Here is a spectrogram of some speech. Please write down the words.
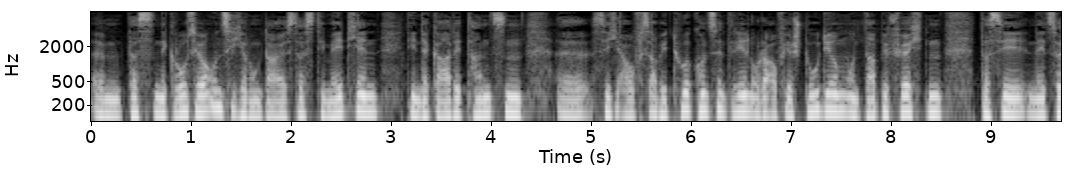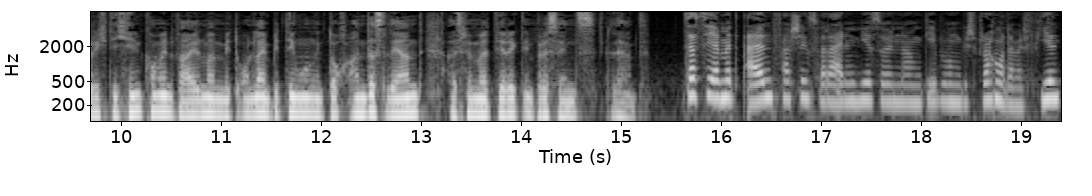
ähm, dass eine große Verunsicherung da ist, dass die Mädchen, die in der Garde tanzen, äh, sich aufs Abitur konzentrieren oder auf ihr Studium und da befürchten, dass sie nicht so richtig hinkommen, weil man mit Online-Bedingungen doch anders lernt, als wenn man direkt in Präsenz lernt. Jetzt hast du ja mit allen Faschingsvereinen hier so in der Umgebung gesprochen oder mit vielen.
